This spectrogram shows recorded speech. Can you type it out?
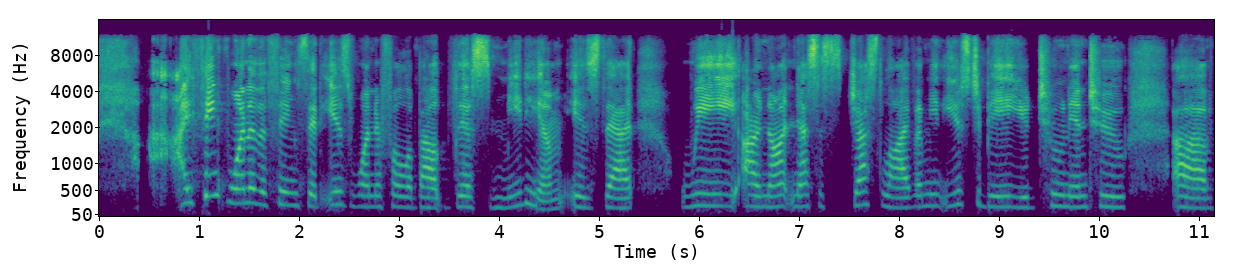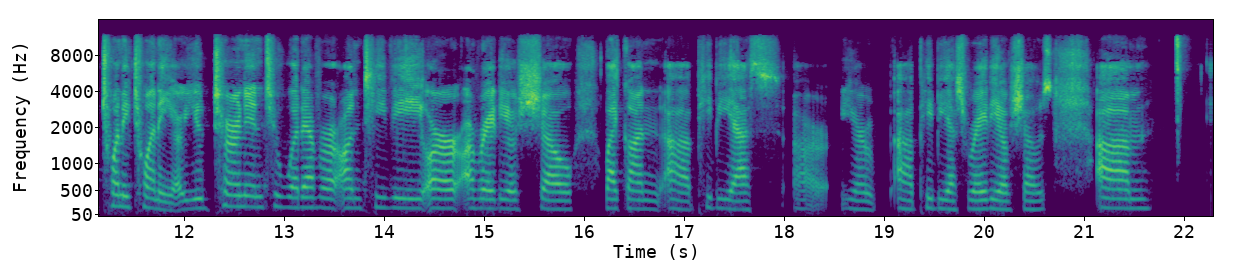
I think one of the things that is wonderful about this medium is that we are not necess- just live. I mean, it used to be you'd tune into uh, 2020 or you'd turn into whatever on TV or a radio show like on uh, PBS or your uh, PBS radio shows. Um,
